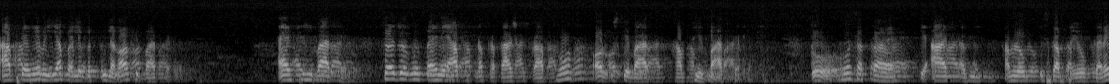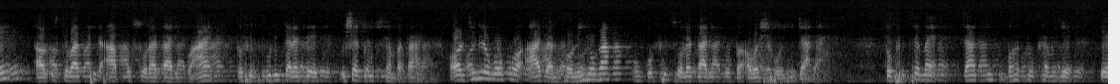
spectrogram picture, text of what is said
आप कहेंगे, भैया, पहले बत्ती लगाओ, फिर बात करें ऐसी ही बात है। सहयोग में पहले आप अपना प्रकाश को प्राप्त हो और उसके बाद हम फिर बात करेंगे। तो हो सकता है कि आज अभी हम लोग इसका प्रयोग करें और उसके बाद फिर आप लोग सोलह तारीख को आए तो फिर पूरी तरह से विशद रूप से हम बताएँ। और जिन लोगों को आज अनुभव नहीं होगा, उनको फिर सोलह तारीख को तो अवश्य हो ही जाना है। तो फिर से मैं चाहती हूँ बहुत दुख है मुझे कि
